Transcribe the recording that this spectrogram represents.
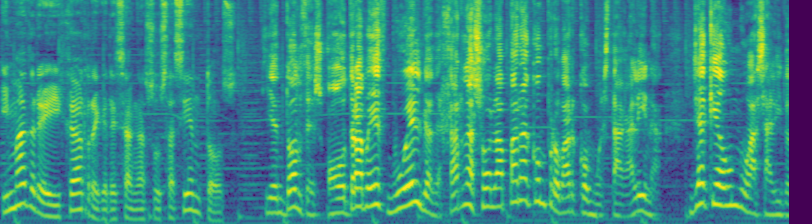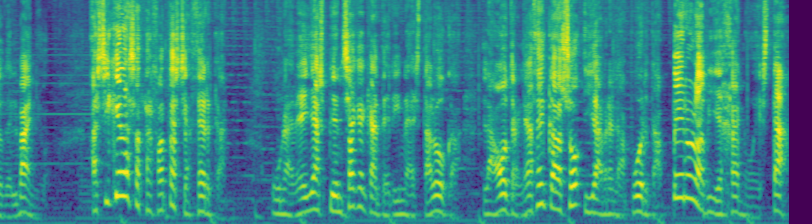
y madre e hija regresan a sus asientos. Y entonces otra vez vuelve a dejarla sola para comprobar cómo está Galina, ya que aún no ha salido del baño. Así que las azafatas se acercan. Una de ellas piensa que Caterina está loca, la otra le hace caso y abre la puerta, pero la vieja no está.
